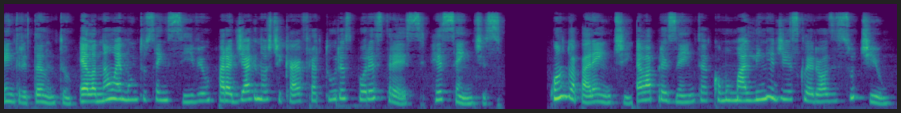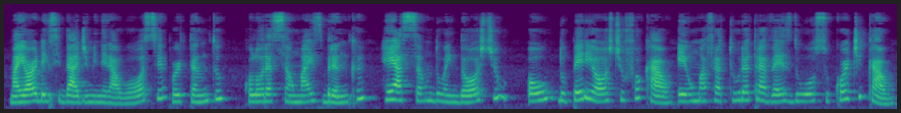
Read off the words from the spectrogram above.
Entretanto, ela não é muito sensível para diagnosticar fraturas por estresse recentes, quando aparente, ela apresenta como uma linha de esclerose sutil, maior densidade mineral óssea, portanto, coloração mais branca, reação do endósteo ou do periósteo focal e uma fratura através do osso cortical,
